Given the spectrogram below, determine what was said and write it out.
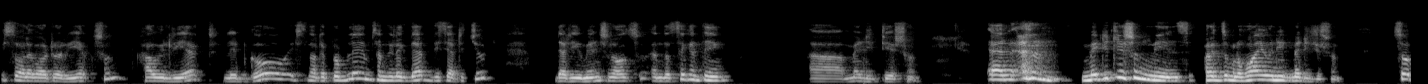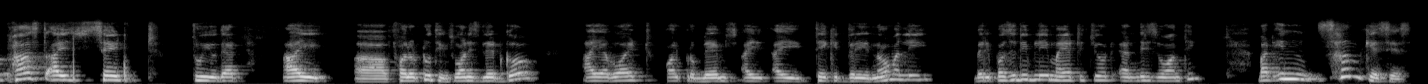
it's all about a reaction how we react let go it's not a problem something like that this attitude that you mentioned also. And the second thing uh, meditation. And meditation means for example why we need meditation? So first i said to you that i uh, follow two things. One is let go. I avoid all problems. I i take it very normally very positively my attitude. And this is one thing. But in some cases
